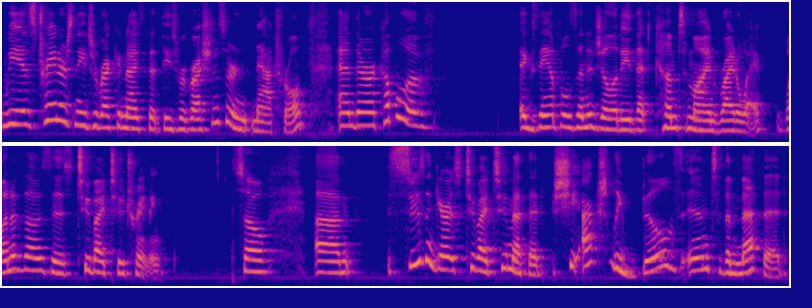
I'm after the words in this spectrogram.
we as trainers need to recognize that these regressions are natural and there are a couple of examples in agility that come to mind right away. One of those is two by two training. So, um, Susan Garrett's two by two method, she actually builds into the method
